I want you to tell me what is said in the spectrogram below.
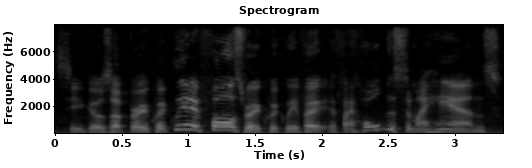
see it goes up very quickly and it falls very quickly. If I if I hold this in my hands,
